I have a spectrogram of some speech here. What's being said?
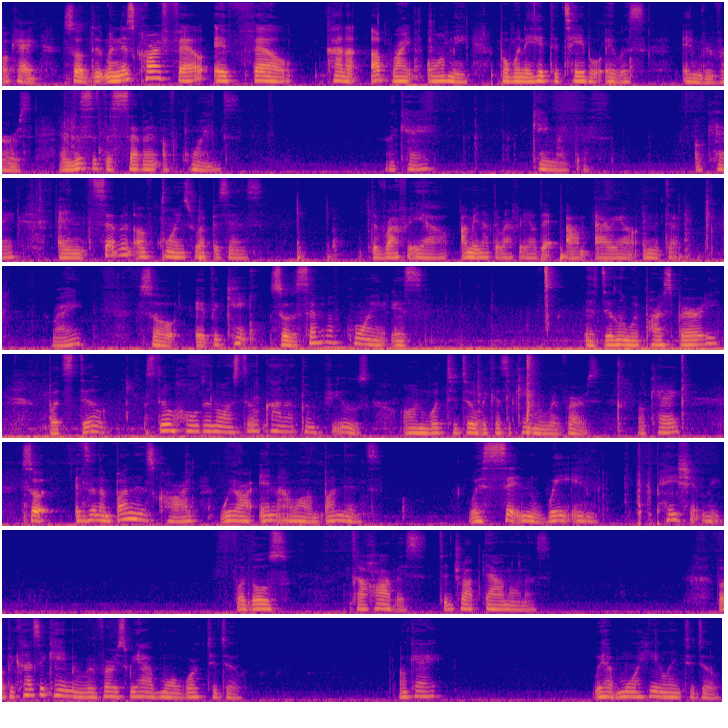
Okay, so when this card fell, it fell kind of upright on me, but when it hit the table, it was in reverse. And this is the seven of coins. Okay? It came like this. Okay? And seven of coins represents the Raphael, I mean not the Raphael, the um, Ariel in the deck, right? So if it can't, so the seven of coin is is dealing with prosperity, but still still holding on, still kind of confused on what to do because it came in reverse. Okay, so it's an abundance card. We are in our abundance. We're sitting, waiting patiently for those to harvest to drop down on us. But because it came in reverse, we have more work to do. Okay? We have more healing to do.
